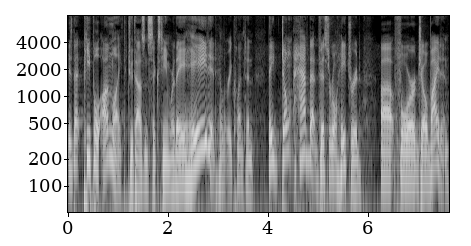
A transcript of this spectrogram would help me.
is that people, unlike 2016, where they hated Hillary Clinton, they don't have that visceral hatred uh, for Joe Biden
